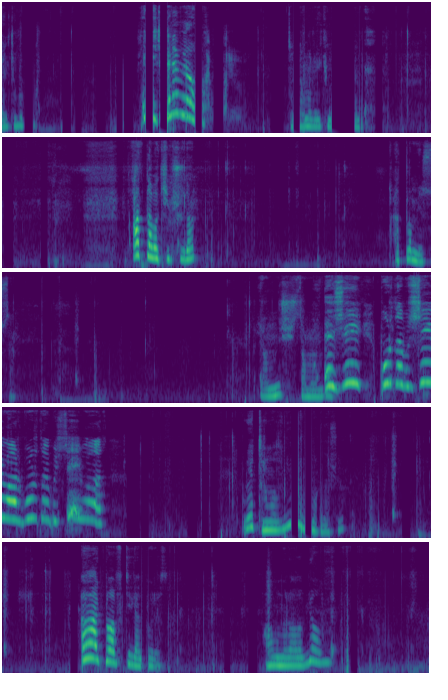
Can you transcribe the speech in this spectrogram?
Gel çabuk. Hiç gelemiyorum. Selamünaleyküm. Atla bakayım şuradan. Atlamıyorsun sen. Yanlış zamanda. E şey burada bir şey var. Burada bir şey var. Buraya tırmalanıyor mu arkadaşlar? Aa aklıma fikir geldi Poyraz. Aa bunları alabiliyor muyum?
